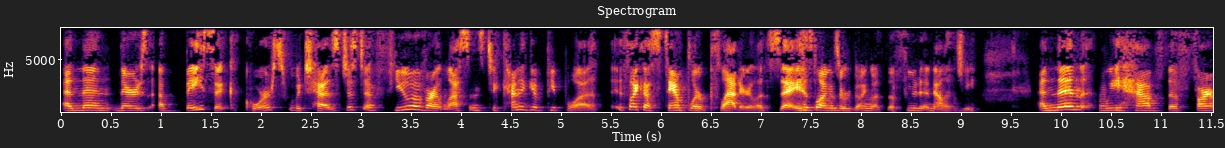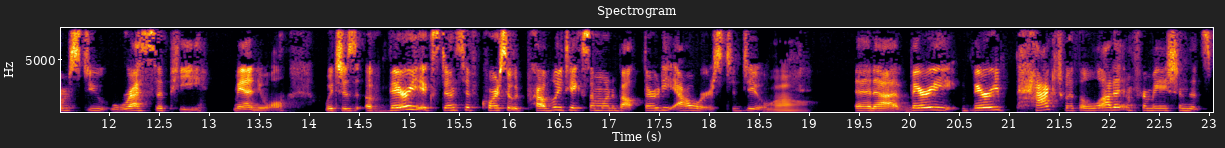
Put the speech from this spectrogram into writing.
And then there's a basic course, which has just a few of our lessons to kind of give people a, it's like a sampler platter, let's say, as long as we're going with the food analogy. And then we have the Farm Stew recipe manual, which is a very extensive course. It would probably take someone about 30 hours to do. Wow and uh, very, very packed with a lot of information that's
